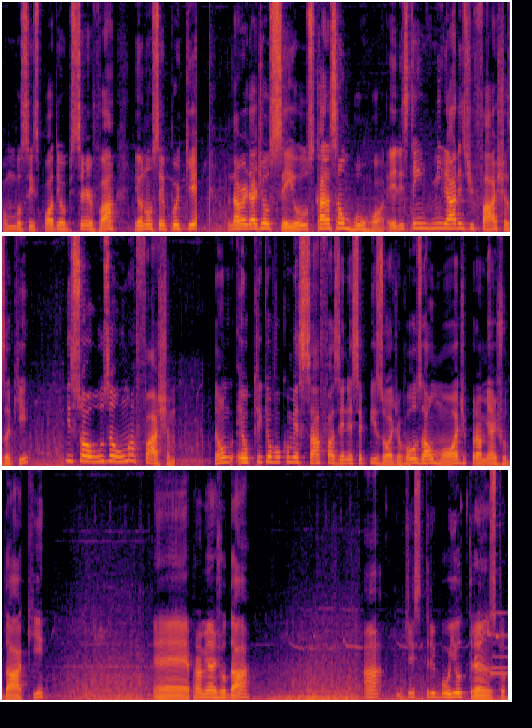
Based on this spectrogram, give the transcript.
Como vocês podem observar, eu não sei porquê, na verdade eu sei, os caras são burros, ó. Eles têm milhares de faixas aqui e só usam uma faixa. Então, eu, o que, que eu vou começar a fazer nesse episódio? Eu vou usar um mod pra me ajudar aqui. É, pra me ajudar a distribuir o trânsito.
